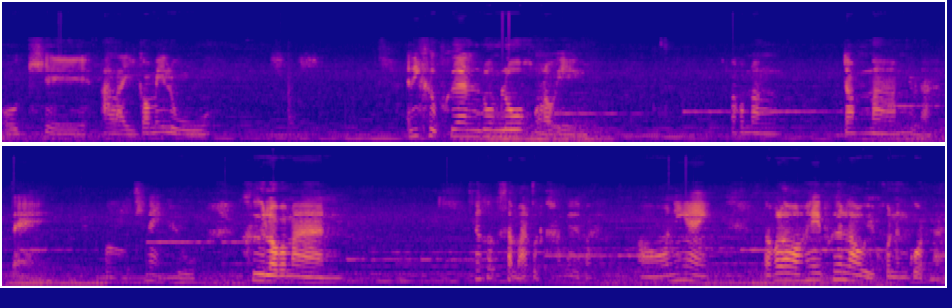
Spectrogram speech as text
โอเค อะไรก็ไม่รู้ อันนี้คือเพื่อนร่วมโลกของเราเอง เรากำลังดำน้ำอยู่นะ แต่เออที่ไหนไม่รู้ คือเราประมาณ แล้วก็สามารถกดข้ามได้เลยปะอ๋อ นี่ไงแล้วก็รอให้เพื่อนเราอีกคนหนึ่งกดนะ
